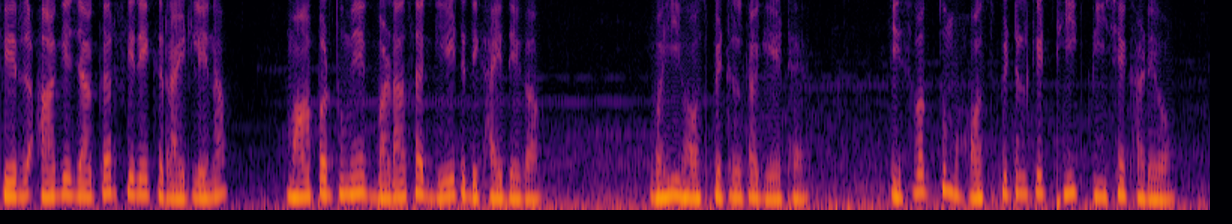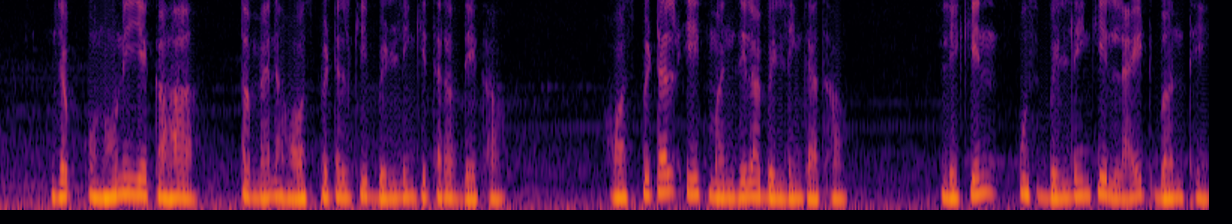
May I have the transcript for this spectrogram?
फिर आगे जाकर फिर एक राइट लेना। वहाँ पर तुम्हें एक बड़ा सा गेट दिखाई देगा। वही हॉस्पिटल का गेट है। इस वक्त तुम हॉस्पिटल के ठीक पीछे खड़े हो। जब उन्होंने ये कहा, तब मैंने हॉस्पिटल की बिल्डिंग की तरफ़ देखा। हॉस्पिटल एक मंजिला बिल्डिंग का था, लेकिन उस बिल्डिंग की लाइट बंद थी।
